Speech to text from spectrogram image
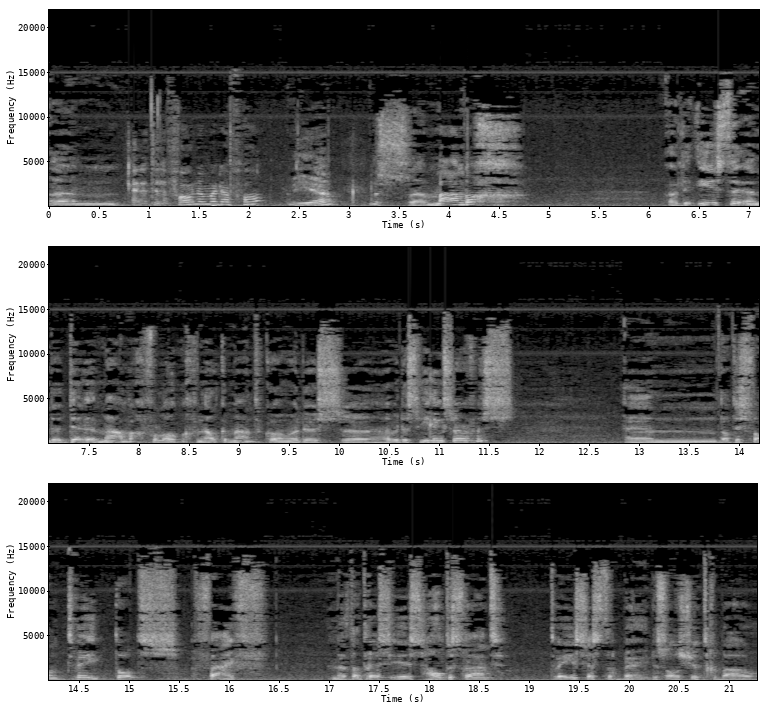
Ehm, En het telefoonnummer daarvan? Ja, dus maandag, de eerste en de derde maandag voorlopig van elke maand, komen we dus, eh, hebben we dus healing service. En dat is van 2 tot 5. En het adres is Haltestraat 62B. Dus als je het gebouw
